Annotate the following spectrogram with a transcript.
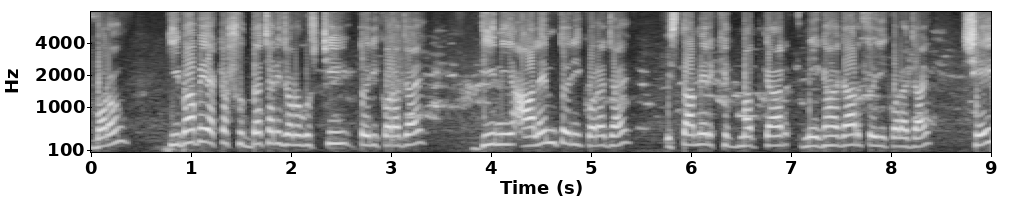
বরং কীভাবে একটা শুদ্ধাচারী জনগোষ্ঠী তৈরি করা যায় দিনী আলেম তৈরি করা যায় ইসলামের খেদমাতকার মেঘাগার তৈরি করা যায়। সেই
